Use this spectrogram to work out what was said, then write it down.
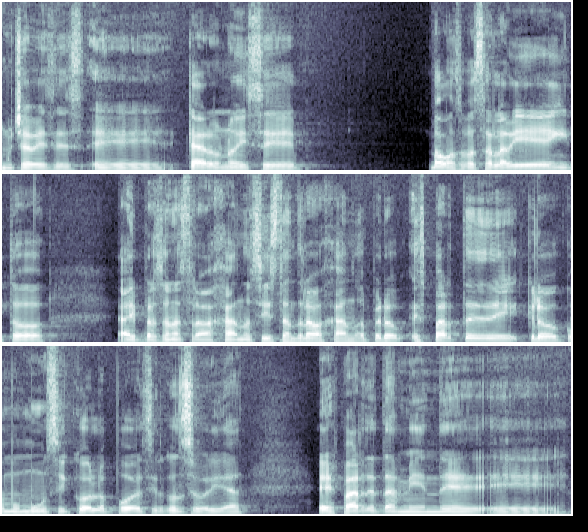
Muchas veces, eh, claro, uno dice, vamos a pasarla bien y todo. Hay personas trabajando, sí están trabajando, pero es parte de, creo, como músico, lo puedo decir con seguridad, es parte también de, eh,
